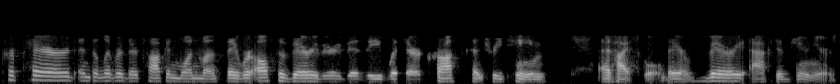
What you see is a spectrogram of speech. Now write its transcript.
prepared and delivered their talk in one month, they were also very, very busy with their cross-country team at high school. They are very active juniors.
